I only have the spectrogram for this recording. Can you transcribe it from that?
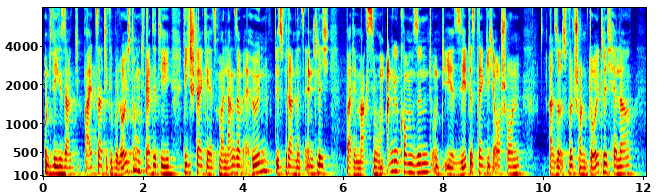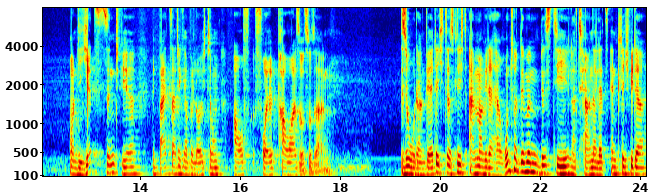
Und wie gesagt, die beidseitige Beleuchtung. Ich werde die Lichtstärke jetzt mal langsam erhöhen, bis wir dann letztendlich bei dem Maximum angekommen sind und ihr seht es, denke ich, auch schon. Also es wird schon deutlich heller. Und jetzt sind wir mit beidseitiger Beleuchtung auf Vollpower sozusagen. So, dann werde ich das Licht einmal wieder herunterdimmen, bis die Laterne letztendlich wieder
